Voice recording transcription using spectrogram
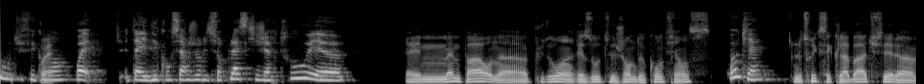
ou tu fais comment? Ouais, tu as des conciergeries sur place qui gèrent tout et. Euh... Et même pas, on a plutôt un réseau de gens de confiance. Ok. Le truc, c'est que là-bas, tu sais, là,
